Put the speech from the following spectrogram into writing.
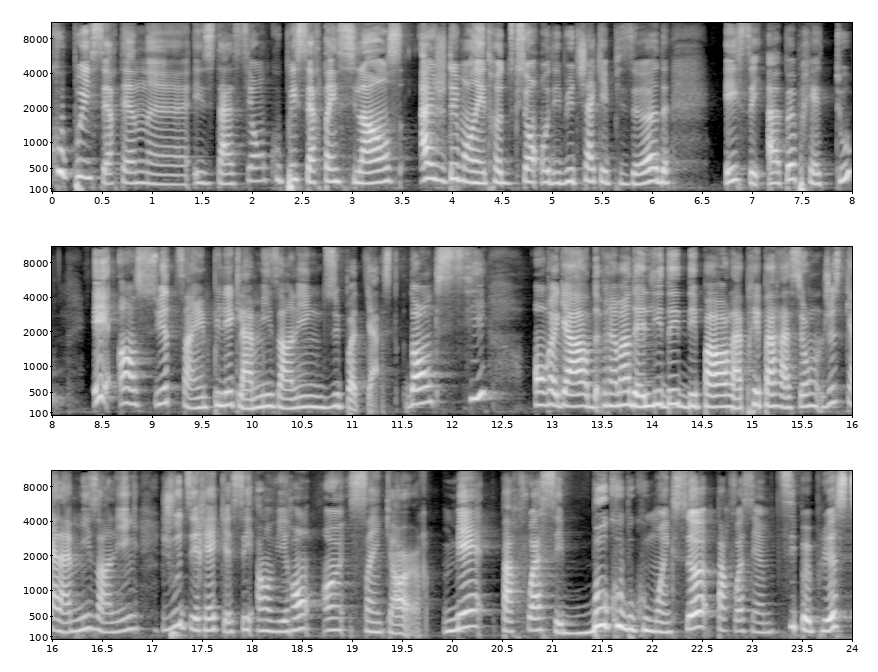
couper certaines euh, hésitations, couper certains silences, ajouter mon introduction au début de chaque épisode et c'est à peu près tout. Et ensuite, ça implique la mise en ligne du podcast. Donc, si on regarde vraiment de l'idée de départ, la préparation jusqu'à la mise en ligne, je vous dirais que c'est environ un 5 heures. Mais parfois, c'est beaucoup, beaucoup moins que ça. Parfois, c'est un petit peu plus.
